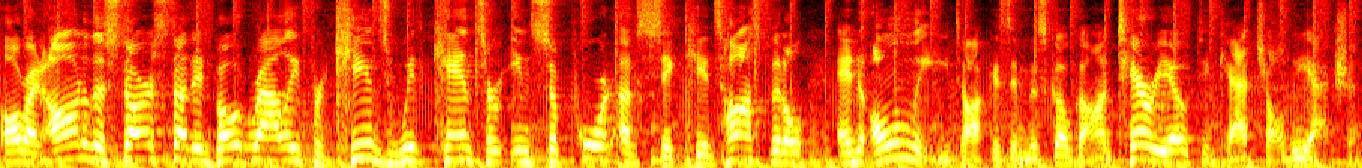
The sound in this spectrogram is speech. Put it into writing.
All right, on to the star studded boat rally for kids with cancer in support of Sick Kids Hospital. And only E-Talk is in Muskoka, Ontario to catch all the action.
